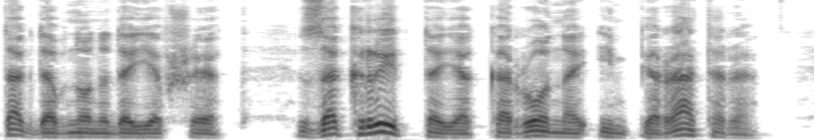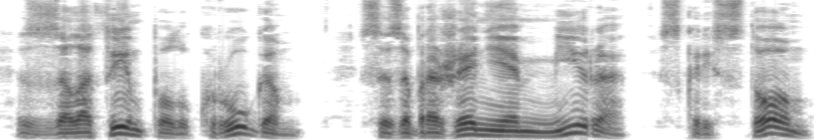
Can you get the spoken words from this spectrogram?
так давно надоевшая, закрытая корона императора с золотым полукругом, с изображением мира, с крестом,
